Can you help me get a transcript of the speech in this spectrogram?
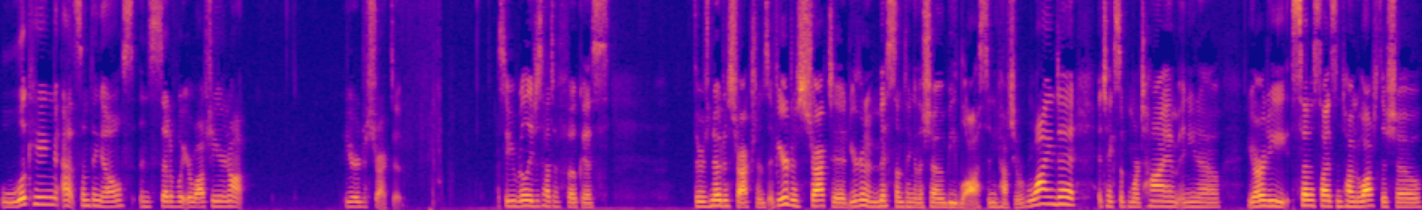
looking at something else instead of what you're watching, you're not you're distracted. So you really just have to focus. There's no distractions. If you're distracted, you're going to miss something in the show and be lost and you have to rewind it. It takes up more time and you know, you already set aside some time to watch the show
